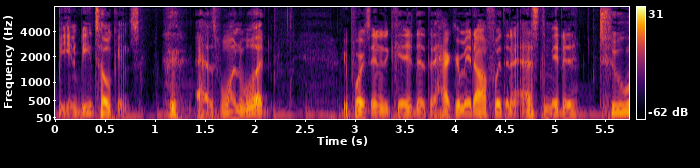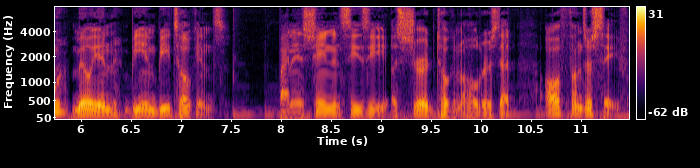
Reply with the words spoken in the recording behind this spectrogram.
BNB tokens, as one would. Reports indicated that the hacker made off with an estimated 2 million BNB tokens. Binance Chain and CZ assured token holders that all funds are safe,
